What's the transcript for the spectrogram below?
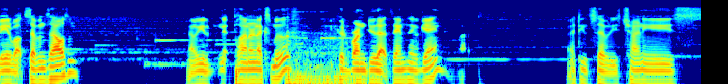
made about 7,000. Now we plan our next move. We could run do that same thing again. 1970s Chinese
